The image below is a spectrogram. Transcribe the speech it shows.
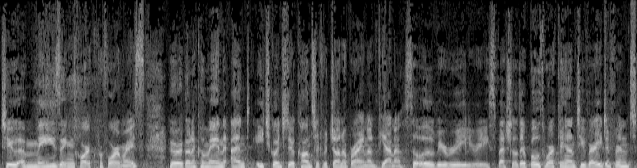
two amazing Cork performers who are going to come in and each going to do a concert with John O'Brien on piano. So it will be really, really special. They're both working on two very different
